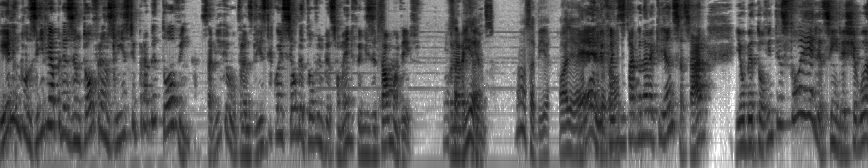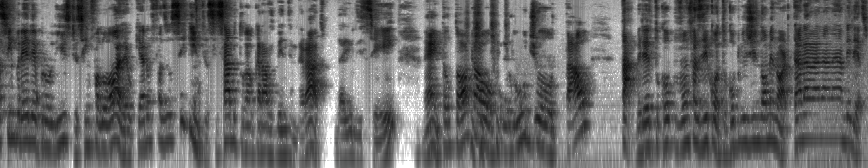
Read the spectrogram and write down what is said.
Ele, inclusive, apresentou o Franz Liszt para Beethoven. Sabia que o Franz Liszt conheceu o Beethoven pessoalmente? Foi visitar uma vez. Não quando sabia. era criança. Não sabia. Olha, é, ele legal. foi visitar quando era criança, sabe? E o Beethoven testou ele, assim, ele chegou assim para ele, pro Liszt, assim, falou: Olha, eu quero fazer o seguinte: você sabe tocar o cravo bem temperado? Daí eu disse: Sei, né? Então toca o prelúdio tal Tá, beleza, tocou, vamos fazer de conta, tocou o de Dó menor. Tararara, beleza.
